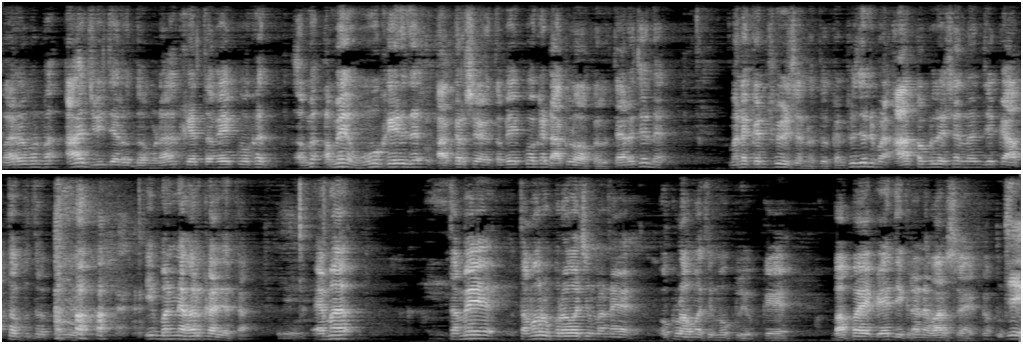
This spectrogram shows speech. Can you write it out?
મારા મનમાં આ જ વિચાર હતો હમણાં કે તમે એક વખત અમે અમે હું કઈ રીતે આકર્ષાયો તમે એક વખત દાખલો આપેલો. ત્યારે છે ને મને કન્ફ્યુઝન હતું. કન્ફ્યુઝન પણ આ કમલેશન જે કે આપતા પુત્ર એ બંને હરખા જ હતા. એમાં તમે તમારું પ્રવચન મને ઓકલામાંથી મોકલ્યું કે બાપાએ બે દીકરાને વારસો આપ્યો. જે.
